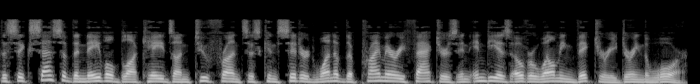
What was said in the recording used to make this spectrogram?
The success of the naval blockades on two fronts is considered one of the primary factors in India's overwhelming victory during the war.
